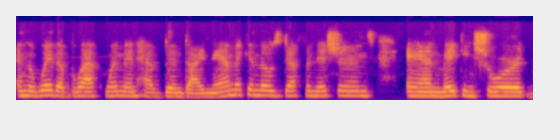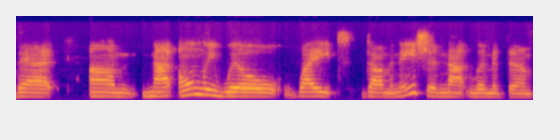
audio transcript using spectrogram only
and the way that Black women have been dynamic in those definitions and making sure that um, not only will white domination not limit them,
